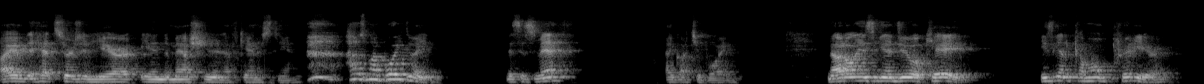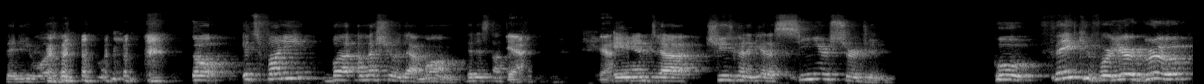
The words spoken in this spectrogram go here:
I am the head surgeon here in the MASH unit in Afghanistan. How's my boy doing? Mrs. Smith, I got your boy. Not only is he going to do okay, he's going to come home prettier than he was. so it's funny, but unless you're that mom, then it's not that Yeah. funny. Yeah. And uh, she's going to get a senior surgeon who, thank you for your group,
